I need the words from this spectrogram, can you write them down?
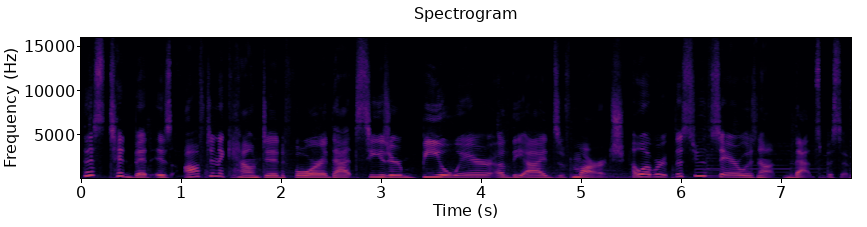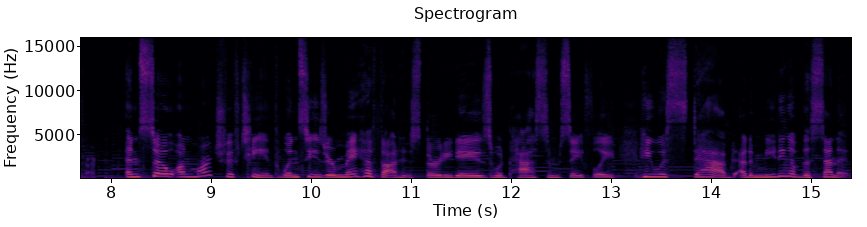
This tidbit is often accounted for that Caesar be aware of the Ides of March. However, the soothsayer was not that specific. And so on March 15th, when Caesar may have thought his 30 days would pass him safely, he was stabbed at a meeting of the Senate,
